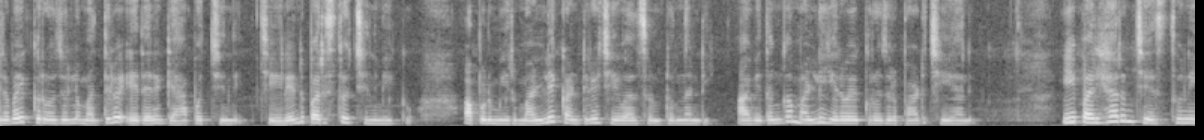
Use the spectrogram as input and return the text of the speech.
ఇరవై ఒక్క రోజుల్లో మధ్యలో ఏదైనా గ్యాప్ వచ్చింది చేయలేని పరిస్థితి వచ్చింది మీకు. అప్పుడు మీరు మళ్ళీ కంటిన్యూ చేయవలసి ఉంటుందండి. ఆ విధంగా మళ్ళీ ఇరవై ఒక్క రోజుల పాటు చేయాలి. ఈ పరిహారం చేస్తూనే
